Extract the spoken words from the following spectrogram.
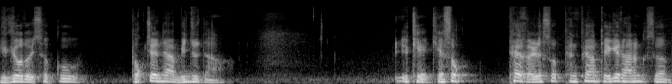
유교도 있었고, 독재냐, 민주냐, 이렇게 계속 패 걸려서 팽팽한 대결을 하는 것은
